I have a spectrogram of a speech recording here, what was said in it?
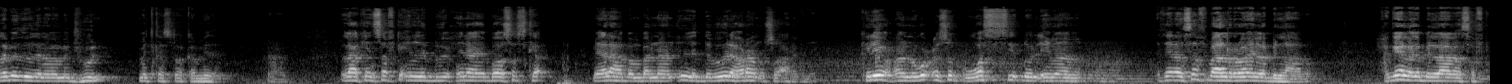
labadoodana waa majhuul mid kastoo kamida laakiin safka in la buuxinayo boosaska meelaha banbanaan in la daboola horaan u soo aragnay keliya waxaa nagu cusub wasidu limaama maalan saf baa la rabaa in la bilaabo. Xagee laga bilaabaa safka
